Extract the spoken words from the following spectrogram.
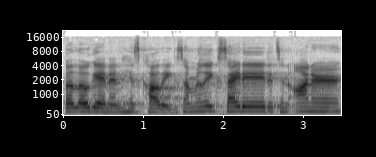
but Logan and his colleagues? So I'm really excited. It's an honor.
